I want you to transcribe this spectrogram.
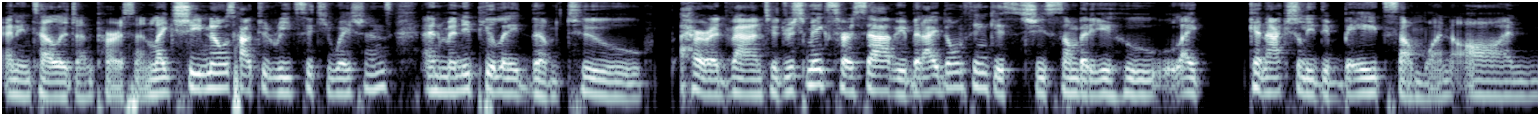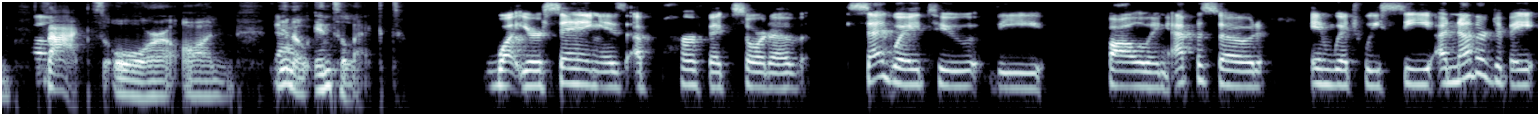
an intelligent person. Like she knows how to read situations and manipulate them to her advantage, which makes her savvy. But I don't think it's she's somebody who like can actually debate someone on oh. facts or on yeah. you know intellect. What you're saying is a perfect sort of segue to the following episode in which we see another debate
